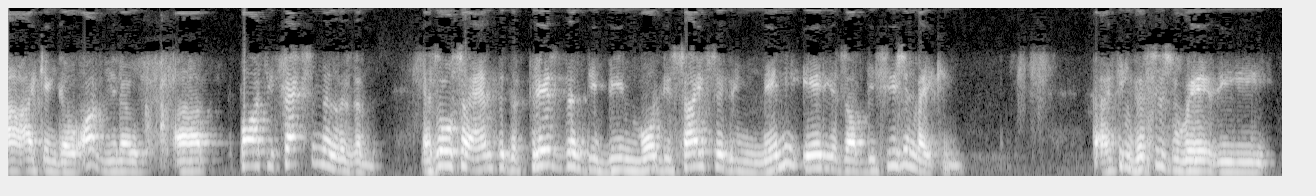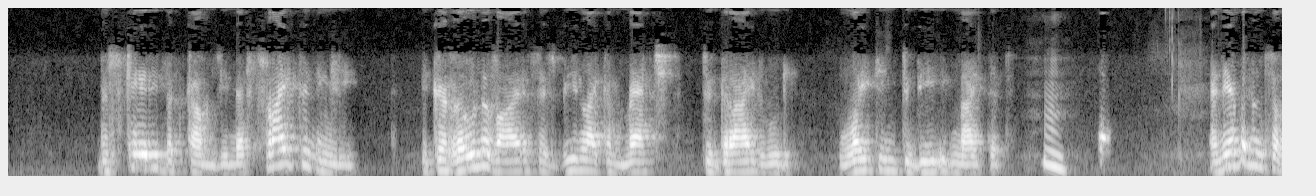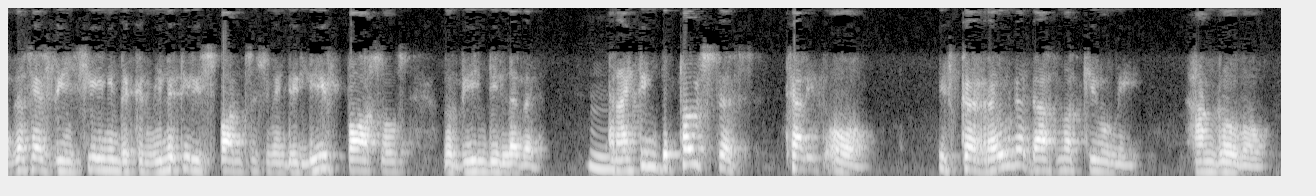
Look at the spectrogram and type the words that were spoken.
I can go on, you know, uh, party factionalism has also hampered the president in being more decisive in many areas of decision making. I think this is where the the scary bit comes in, that frighteningly, the coronavirus has been like a match to dried wood waiting to be ignited. Hmm. And evidence of this has been seen in the community responses when relief parcels were being delivered. Hmm. And I think the posters tell it all. If corona does not kill me, hunger will.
